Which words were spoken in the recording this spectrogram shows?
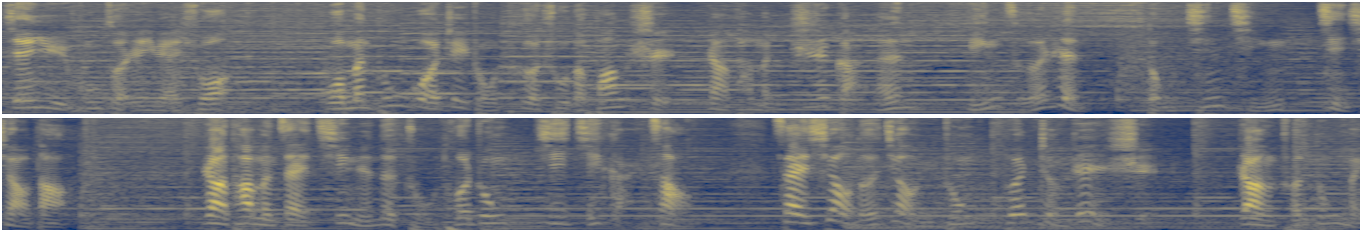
监狱工作人员说：“我们通过这种特殊的方式，让他们知感恩、明责任、懂亲情、尽孝道，让他们在亲人的嘱托中积极改造，在孝德教育中端正认识，让传统美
